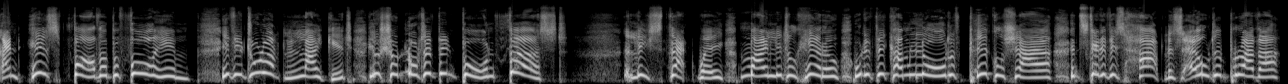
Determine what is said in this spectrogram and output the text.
and his father before him. If you do not like it, you should not have been born first. At least that way, my little hero would have become Lord of Pickleshire instead of his heartless older brother.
